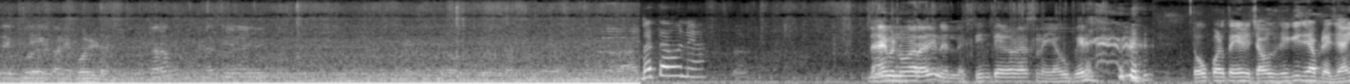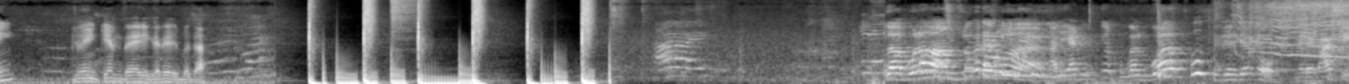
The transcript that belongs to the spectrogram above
બ્લેક અને ગોલ્ડન. બતાવો ને આ. ડાયમંડ વાળા છે ને એટલે સિત્તેર વર્ષ ને આવું પહેરે તો ઉપર તો એ ચાલુ થઈ ગઈ છે આપણે જઈ જોઈ કેમ તૈયારી કરે છે બધા ફુગા બોલાવો આમ શું કરે છો? ખાલી આટલું કે ફુગા બોલ ये देखो मेरे काकी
